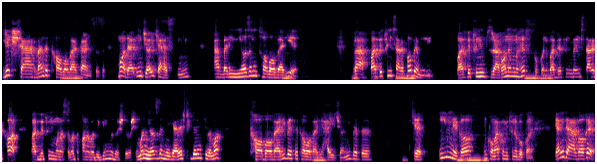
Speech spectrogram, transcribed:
یک شهروند تاباورتر می‌سازه. ما در این جایی که هستیم اولین نیازمون تاباوریه. و باید بتونیم سر پا بمونیم. باید بتونیم روانمون رو حفظ بکنیم. باید بتونیم بریم سر کار. باید بتونیم مناسبات خانوادگیمون رو داشته باشیم. ما نیاز به نگرشی داریم که به ما تاباوری بده تاباوری هیجانی بده که این نگاه این کمک رو می‌تونه بکنه. یعنی در واقع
